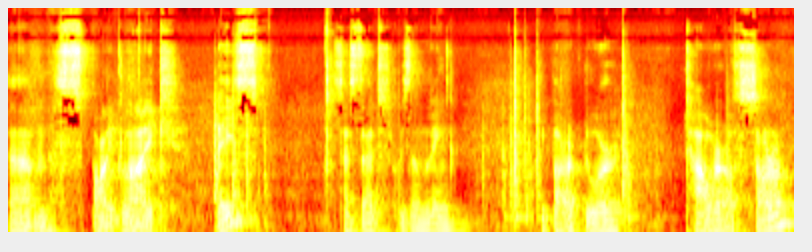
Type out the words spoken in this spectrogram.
um, spike-like base. As I said, resembling the Barad-dûr Tower of Sauron.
